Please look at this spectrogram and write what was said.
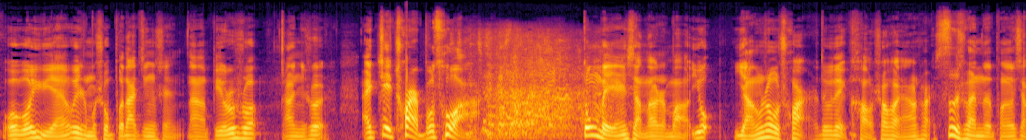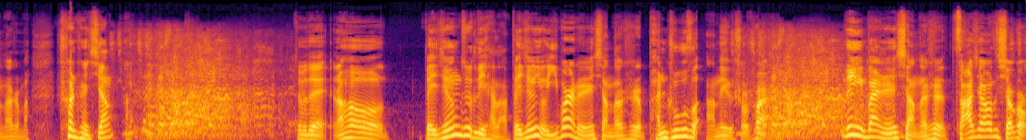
我国语言为什么说博大精深啊？比如说啊，你说哎这串不错啊，东北人想到什么？哟，羊肉串对不对？烤烧烤羊肉串。四川的朋友想到什么？串串香。对不对？然后北京就厉害了，北京有一半的人想到是盘珠子啊，那个手串，另一半人想的是杂交的小狗。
